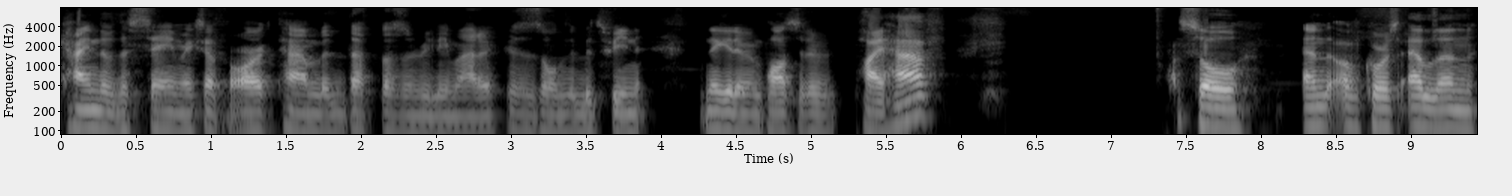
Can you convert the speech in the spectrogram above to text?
kind of the same except for arctan, but that doesn't really matter because it's only between negative and positive pi half. So and of course ln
